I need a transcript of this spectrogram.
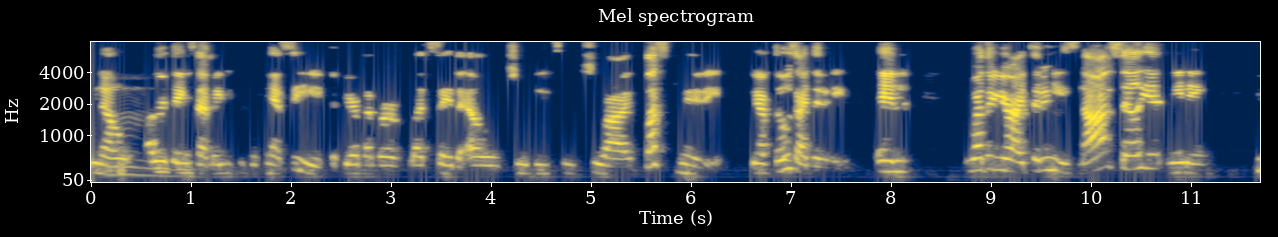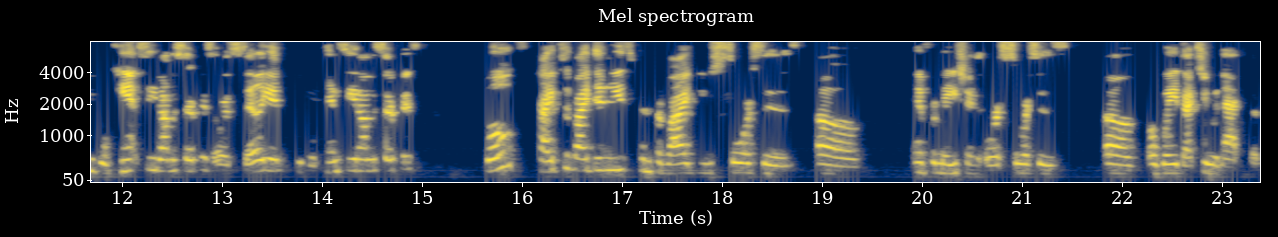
you know, mm. other things that maybe people can't see. If you're a member of, let's say, the LGBTQI plus community, you have those identities. And whether your identity is non-salient, meaning people can't see it on the surface, or salient, people can see it on the surface, both types of identities can provide you sources of information or sources of a way that you enact them.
